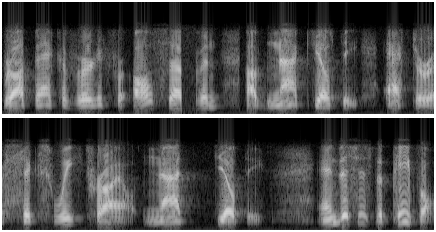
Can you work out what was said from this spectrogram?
brought back a verdict for all seven of not guilty after a six week trial. Not guilty. And this is the people,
